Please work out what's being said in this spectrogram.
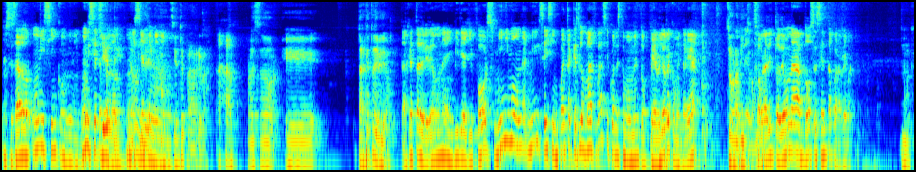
Procesador, un i5 mínimo. Un i7, perdón. Un i7 mínimo. 7 para arriba. Ajá. Procesador. Eh, Tarjeta de video. Tarjeta de video, una Nvidia GeForce, mínimo una 1650, que es lo más básico en este momento. Pero yo recomendaría. Sobradito. sobradito, de una 260 para arriba. Ok,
